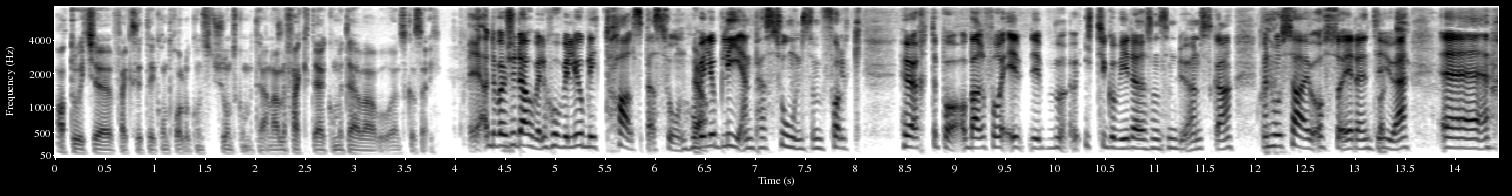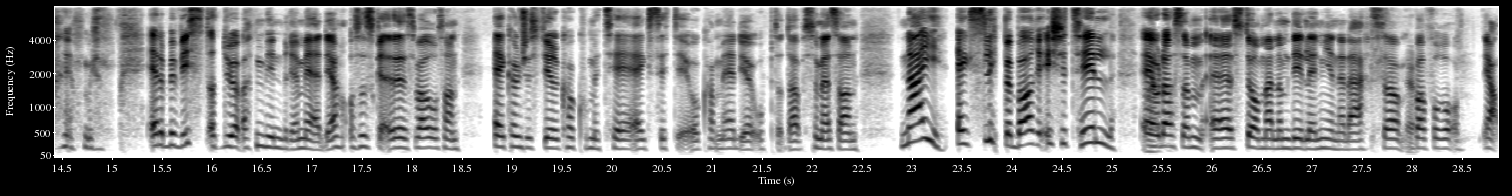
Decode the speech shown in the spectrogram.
at hun ikke fikk sitte i kontroll- og konstitusjonskomiteen, eller fikk det komitévervet hun ønska seg. Ja, det var ikke det Hun ville Hun ville jo bli talsperson. Hun Ja. ville jo bli en person som folk hørte på. Og bare for å ikke gå videre sånn som du ønsker. Men hun sa jo også i det intervjuet eh, Er det bevisst at du har vært mindre i media? Og så svarer hun sånn jeg kan ikke styre hva komité jeg sitter i, og hva media er opptatt av. Som er sånn Nei, jeg slipper bare ikke til! Er jo det som eh, står mellom de linjene der. Så bare for å ja,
